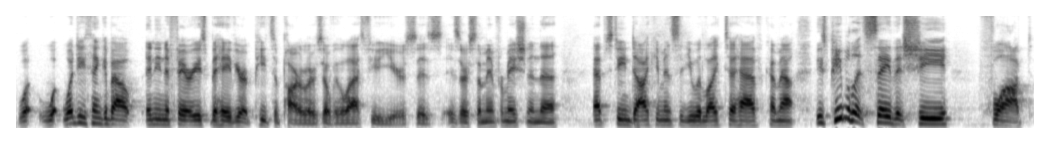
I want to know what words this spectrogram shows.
what, what, what, do you think about any nefarious behavior at pizza parlors over the last few years? Is, is there some information in the Epstein documents that you would like to have come out? These people that say that she flopped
